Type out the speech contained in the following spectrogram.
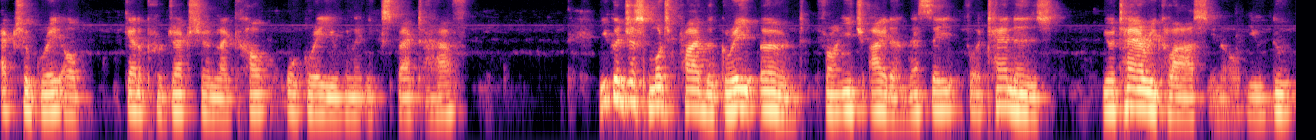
actual grade or get a projection like how what grade you're going to expect to have. You can just multiply the grade earned from each item. Let's say for attendance, your every class, you know, you do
